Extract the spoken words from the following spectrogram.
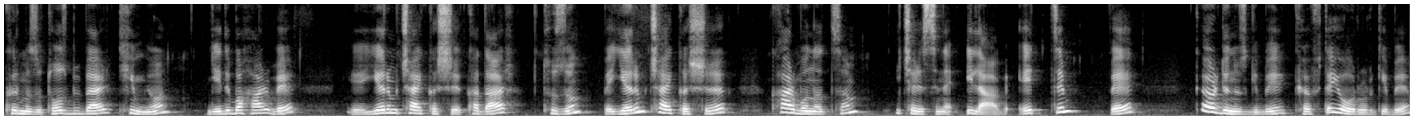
kırmızı toz biber, kimyon 7 bahar ve e, yarım çay kaşığı kadar tuzum ve yarım çay kaşığı karbonatım içerisine ilave ettim ve gördüğünüz gibi köfte yoğurur gibi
